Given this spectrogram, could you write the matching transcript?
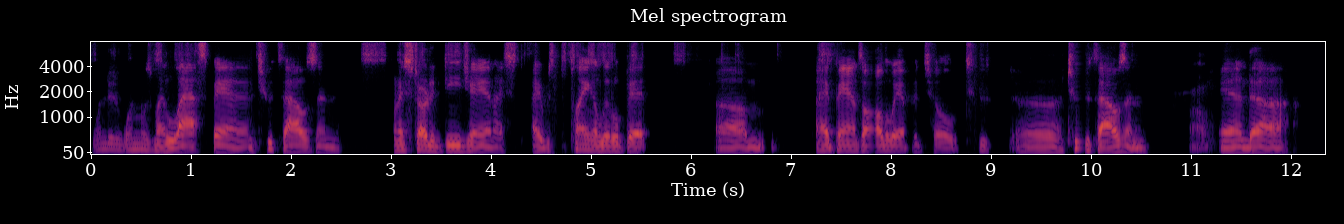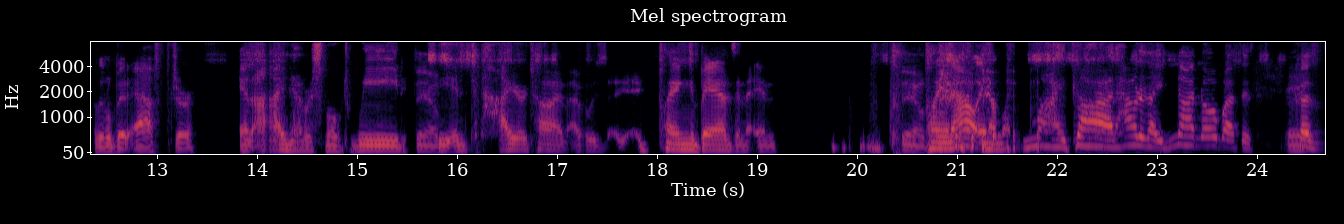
when did when was my last band 2000 when i started djing I, I was playing a little bit um i had bands all the way up until two, uh, 2000 wow. and uh a little bit after and i never smoked weed Damn. the entire time i was uh, playing in bands and and Damn. playing out and i'm like my god how did i not know about this Right. because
